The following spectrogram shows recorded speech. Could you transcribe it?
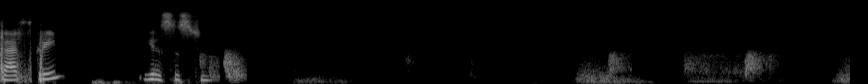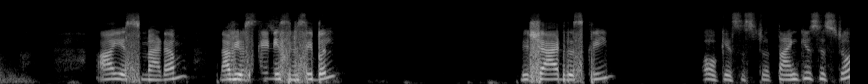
Share screen. Yes, sister. Ah, yes, madam. Now your screen is visible. We shared the screen. Okay, sister. Thank you, sister.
